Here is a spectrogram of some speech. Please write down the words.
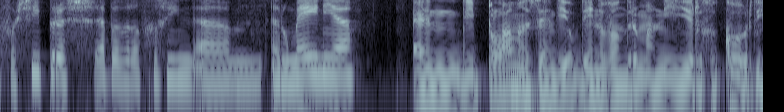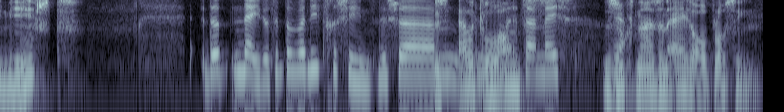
voor Cyprus hebben we dat gezien, um, Roemenië. En die plannen zijn die op de een of andere manier gecoördineerd? Dat, nee, dat hebben we niet gezien. Dus, uh, dus elk land zoekt ja. naar zijn eigen oplossing?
